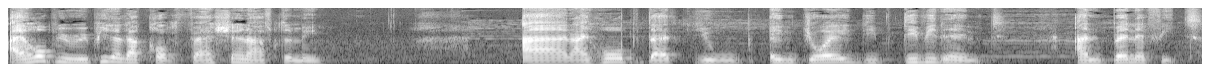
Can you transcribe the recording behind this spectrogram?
I hope you repeated that confession after me. And I hope that you enjoy the dividend and benefit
